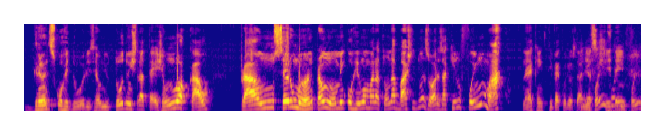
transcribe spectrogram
grandes corredores, reuniu toda uma estratégia, um local para um ser humano, para um homem correr uma maratona abaixo de duas horas. Aquilo foi um marco, né? Quem tiver curiosidade de assistir, foi, tem. Foi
